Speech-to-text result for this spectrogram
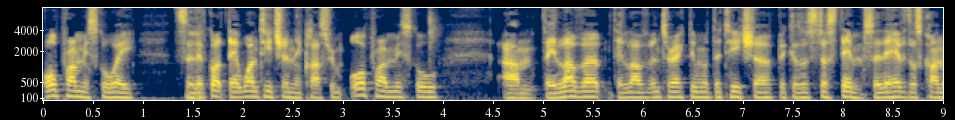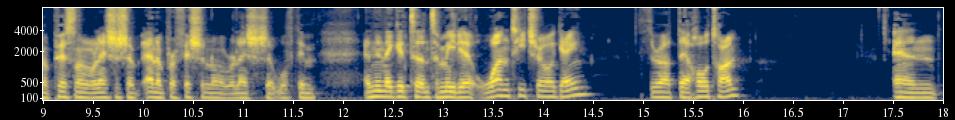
all primary school way so Yeah. they've got that one teacher in their classroom or primary school um, they love it they love interacting with the teacher because it's just them so they have this kind of personal relationship and a professional relationship with them and then they get to intermediate one teacher again throughout their whole time and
